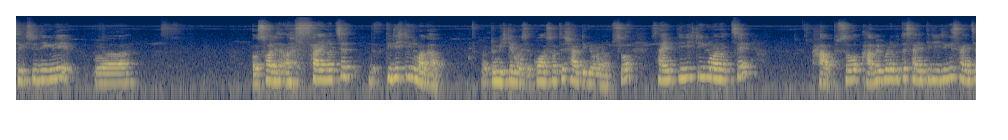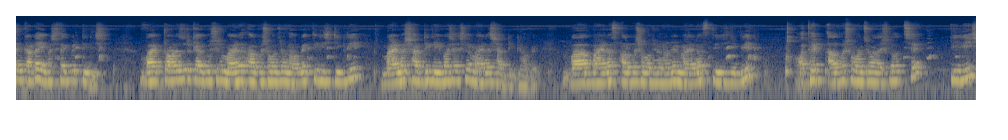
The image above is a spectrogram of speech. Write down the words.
সিক্সটি ডিগ্রি সরি সাইন হচ্ছে তিরিশ ডিগ্রি মান হাফ একটু মিস্টেক হয়েছে কস হচ্ছে ষাট ডিগ্রি মান হাফ সো সাইন তিরিশ ডিগ্রি মান হচ্ছে হাফ সো হাফের পরিবর্তে সাইন তিরিশ ডিগ্রি সাইন সাইন কাটা, এ পাশে থাকবে তিরিশ। বা একটু আরও যদি ক্যালকুলেশন মাইনাস আলফা সমান সমান হবে, তিরিশ ডিগ্রি মাইনাস ষাট ডিগ্রি এই পাশে আসলে মাইনাস ষাট ডিগ্রি হবে। বা মাইনাস আলফা সমান হবে মাইনাস তিরিশ ডিগ্রি, অতএব আলফা সমান সমান আসলে হচ্ছে তিরিশ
